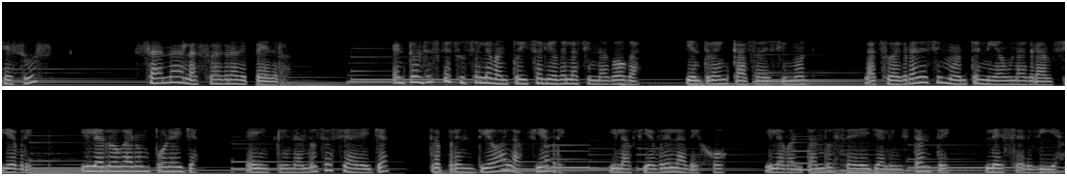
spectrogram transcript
Jesús sana a la suegra de Pedro. Entonces Jesús se levantó y salió de la sinagoga y entró en casa de Simón. La suegra de Simón tenía una gran fiebre, y le rogaron por ella, e inclinándose hacia ella, reprendió a la fiebre, y la fiebre la dejó, y levantándose ella al instante, le servía.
